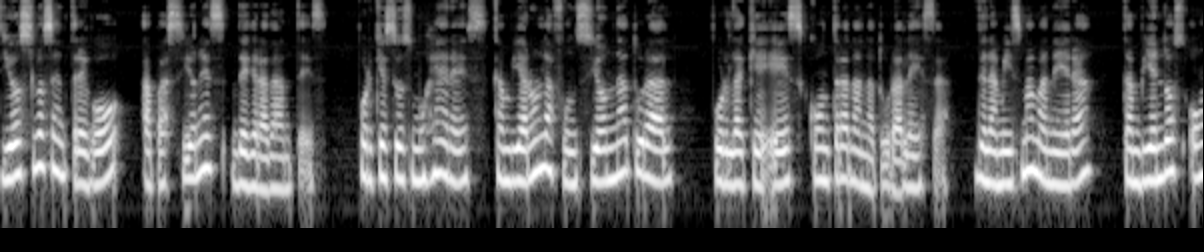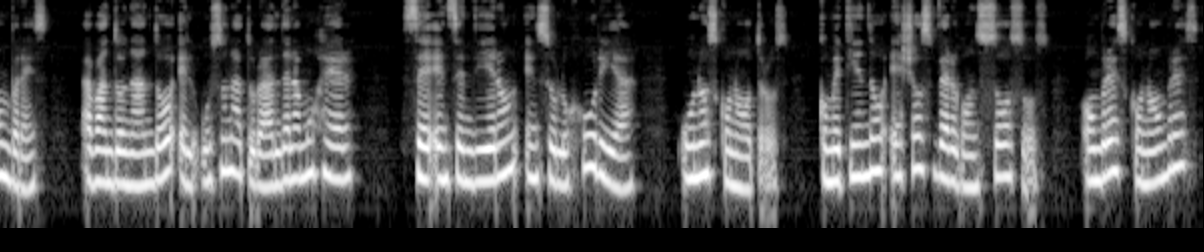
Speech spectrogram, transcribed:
Dios los entregó a pasiones degradantes, porque sus mujeres cambiaron la función natural por la que es contra la naturaleza. De la misma manera, también los hombres, abandonando el uso natural de la mujer, se encendieron en su lujuria unos con otros, cometiendo hechos vergonzosos, hombres con hombres,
